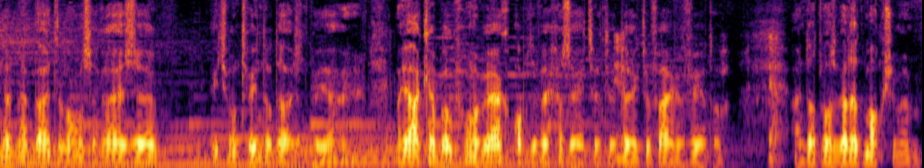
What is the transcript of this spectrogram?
met mijn buitenlandse reizen iets van 20.000 per jaar. Maar ja, ik heb ook voor mijn werk op de weg gezeten. Toen ja. deed ik de 45. Ja. En dat was wel het maximum.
